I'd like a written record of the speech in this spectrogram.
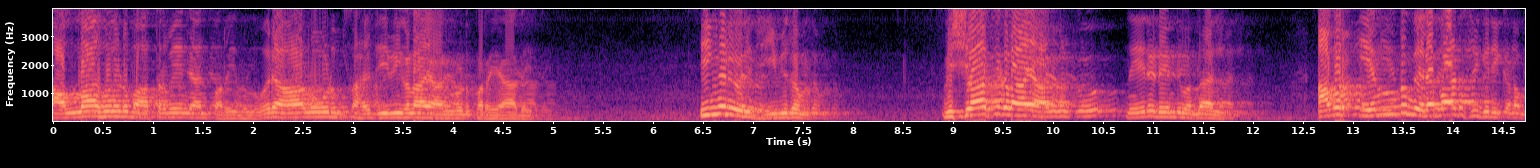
അള്ളാഹുവിനോട് മാത്രമേ ഞാൻ പറയുന്നുള്ളൂ. ഒരാളോടും സഹജീവികളായ ആളുകളോട് പറയാതെ ഇങ്ങനെ ഒരു ജീവിതം വിശ്വാസികളായ ആളുകൾക്ക് നേരിടേണ്ടി വന്നാൽ അവർ എന്ത് നിലപാട് സ്വീകരിക്കണം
